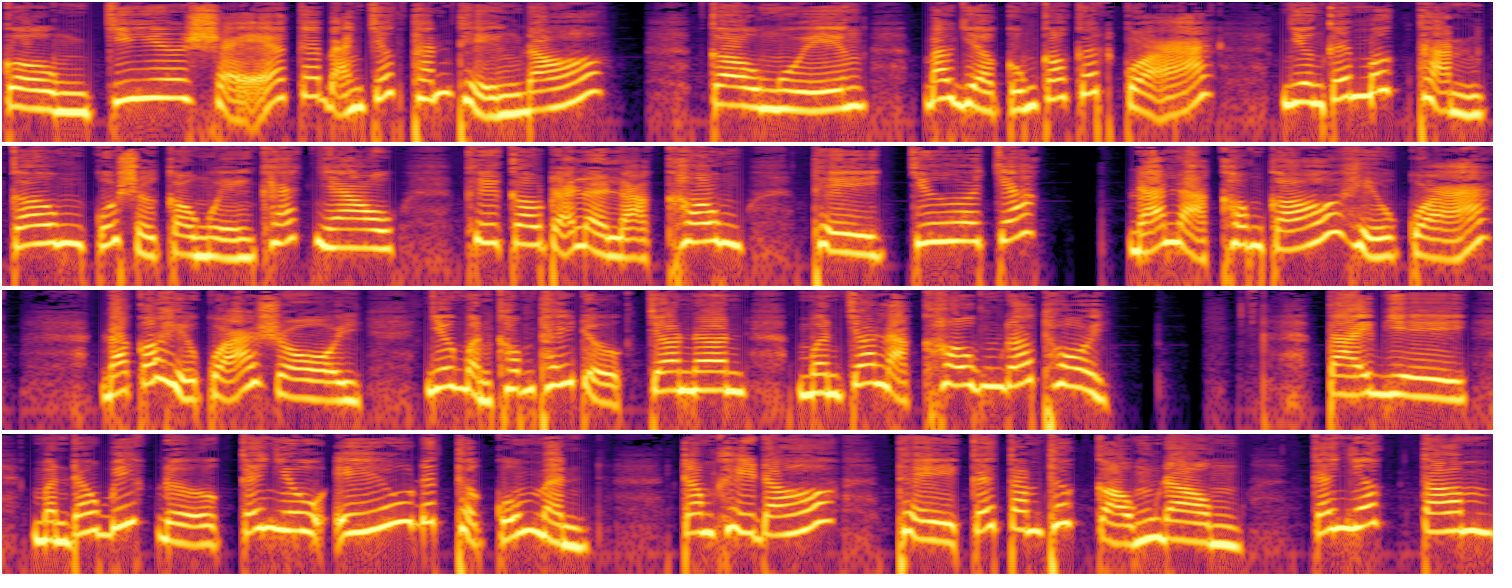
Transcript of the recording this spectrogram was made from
cùng chia sẻ cái bản chất thánh thiện đó. Cầu nguyện bao giờ cũng có kết quả, nhưng cái mức thành công của sự cầu nguyện khác nhau. Khi câu trả lời là không, thì chưa chắc đã là không có hiệu quả. Đã có hiệu quả rồi, nhưng mình không thấy được, cho nên mình cho là không đó thôi. Tại vì mình đâu biết được cái nhu yếu đích thực của mình. Trong khi đó, thì cái tâm thức cộng đồng, cái nhất tâm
